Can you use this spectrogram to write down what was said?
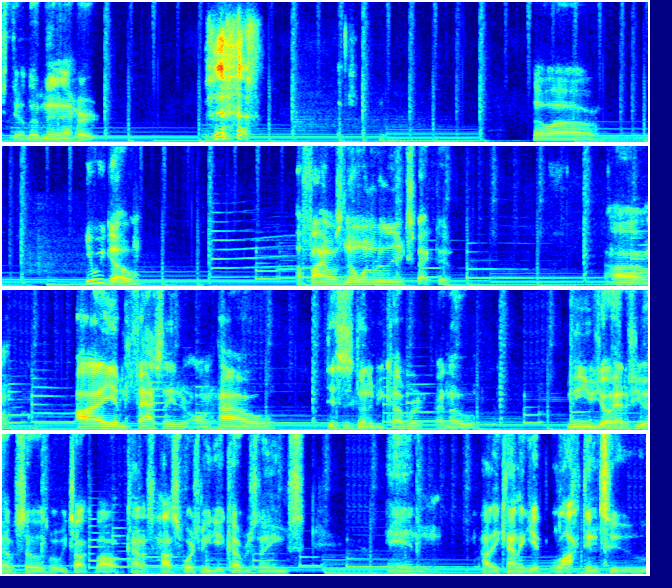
Still living in that hurt. So uh here we go. A finals no one really expected. Uh I am fascinated on how this is going to be covered. I know me and you, Joe, had a few episodes where we talked about kind of how sports media covers things and how they kind of get locked into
